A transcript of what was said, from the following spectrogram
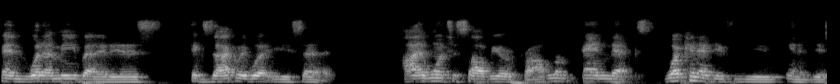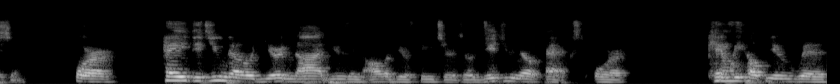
And what I mean by it is exactly what you said. I want to solve your problem and next. What can I do for you in addition? Or hey, did you know you're not using all of your features? Or did you know X? Or can we help you with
